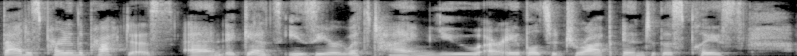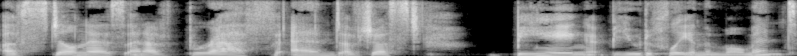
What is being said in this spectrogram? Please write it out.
that is part of the practice. And it gets easier with time. You are able to drop into this place of stillness and of breath and of just being beautifully in the moment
